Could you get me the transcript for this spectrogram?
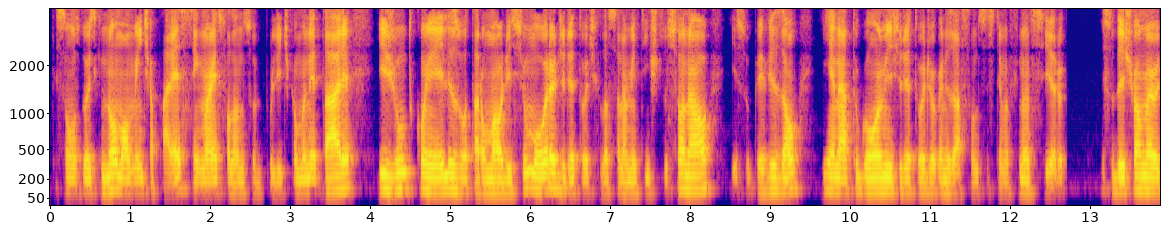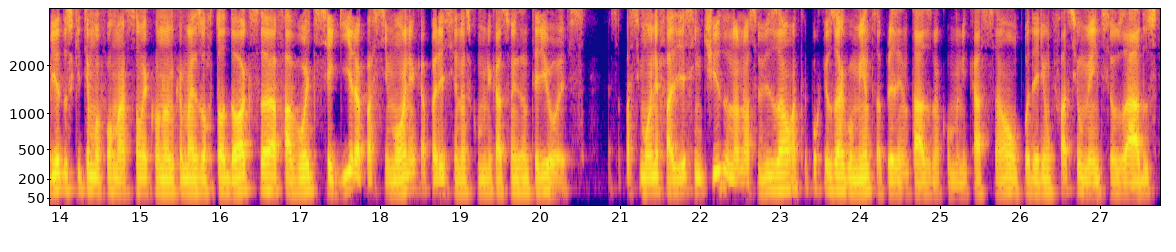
que são os dois que normalmente aparecem mais falando sobre política monetária, e junto com eles votaram Maurício Moura, diretor de relacionamento institucional e supervisão, e Renato Gomes, diretor de organização do sistema financeiro. Isso deixou a maioria dos que têm uma formação econômica mais ortodoxa a favor de seguir a parcimônia que aparecia nas comunicações anteriores. Essa parcimônia fazia sentido na nossa visão, até porque os argumentos apresentados na comunicação poderiam facilmente ser usados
